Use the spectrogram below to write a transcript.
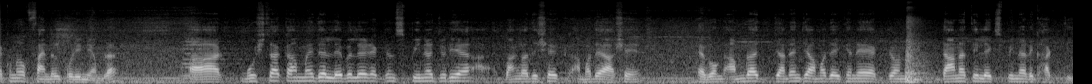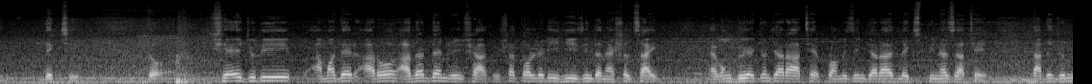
এখনও ফাইনাল করিনি আমরা। আর মুশতাক আহমেদের লেভেলের একজন স্পিনার যদি বাংলাদেশে আমাদের আসে, এবং আমরা জানেন যে আমাদের এখানে একজন ডানাতি লেগ স্পিনারের ঘাটতি দেখছি। তো সে যদি আমাদের আরও other than Rishad Rishad already he is in the national side এবং দুই একজন যারা আছে প্রমিজিং যারা লেগ স্পিনার্স আছে, তাদের জন্য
